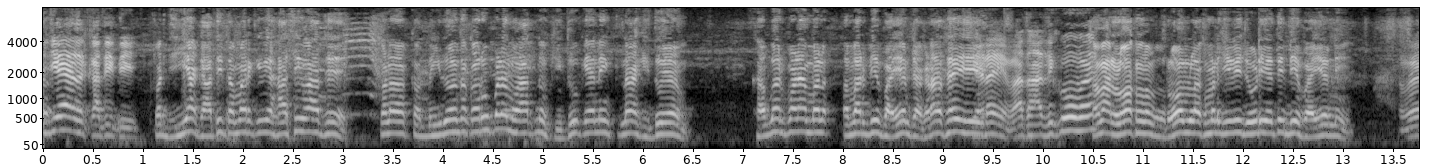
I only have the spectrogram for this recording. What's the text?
હવે- ખાધી હતી. પણ જીયા ગાતી તમારે કેવી હાસી વાત છે. પણ નિધન તો કરવું પડે ને વાતનું. કીધું કે નહીં ના કીધું એમ. ખબર પડે મને અમારે બે ભાઈ એમ ઝઘડા થઈ છે. વાત સાચી કહું હવે. અમાર લોક રોમ લક્ષ્મણ જેવી જોડી હતી બે ભાઈઓની. હવે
